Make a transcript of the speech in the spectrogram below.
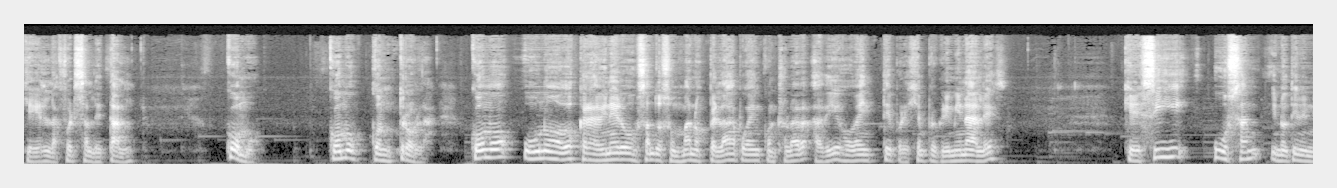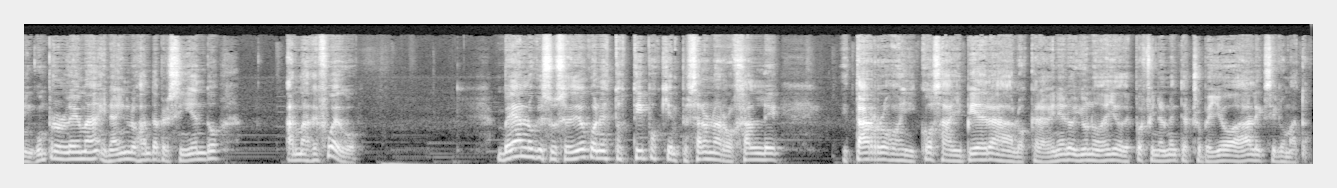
que es la fuerza letal, ¿cómo? ¿Cómo controla? ¿Cómo uno o dos carabineros usando sus manos peladas pueden controlar a 10 o 20, por ejemplo, criminales, que sí usan y no tienen ningún problema y nadie los anda persiguiendo armas de fuego? Vean lo que sucedió con estos tipos que empezaron a arrojarle tarros y cosas y piedras a los carabineros y uno de ellos después finalmente atropelló a Alex y lo mató.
